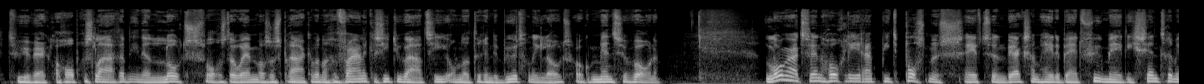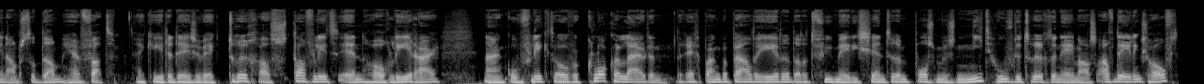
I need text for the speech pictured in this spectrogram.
Het vuurwerk lag opgeslagen in een loods. Volgens de OM was er sprake van een gevaarlijke situatie, omdat er in de buurt van die loods ook mensen wonen. Longarts en hoogleraar Piet Posmus heeft zijn werkzaamheden bij het VU Medisch Centrum in Amsterdam hervat. Hij keerde deze week terug als staflid en hoogleraar na een conflict over klokkenluiden. De rechtbank bepaalde eerder dat het VU Medisch Centrum Posmus niet hoefde terug te nemen als afdelingshoofd,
